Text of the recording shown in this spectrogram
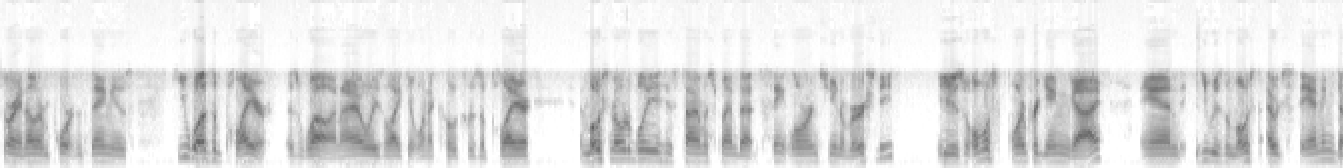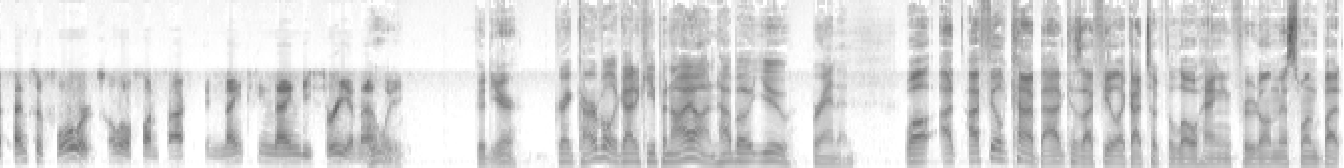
Sorry, another important thing is he was a player as well, and I always like it when a coach was a player. And most notably, his time was spent at St. Lawrence University. He was almost a point per game guy, and he was the most outstanding defensive forward. forwards. A little fun fact in 1993 in that Ooh. league. Good year. Greg Carville, Carvel, got to keep an eye on. How about you, Brandon? Well, I, I feel kind of bad because I feel like I took the low hanging fruit on this one, but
